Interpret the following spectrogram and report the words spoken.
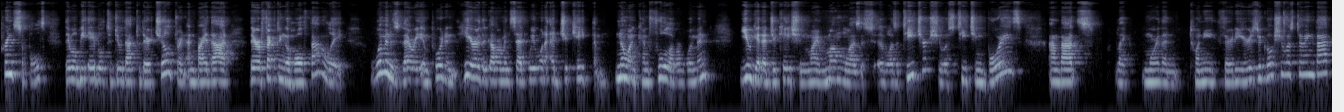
principles, they will be able to do that to their children. And by that, they're affecting a whole family. Women is very important. Here, the government said we want to educate them. No one can fool our women. You get education. My mom was a, was a teacher. She was teaching boys, and that's like more than 20 30 years ago she was doing that.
